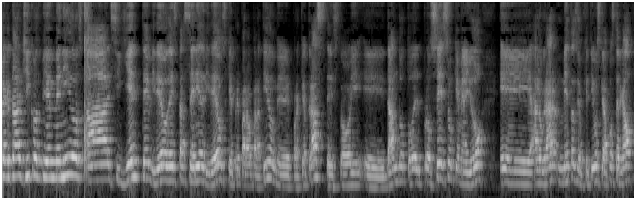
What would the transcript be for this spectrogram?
Hola, ¿qué tal chicos? Bienvenidos al siguiente video de esta serie de videos que he preparado para ti, donde por aquí atrás te estoy eh, dando todo el proceso que me ayudó eh, a lograr metas y objetivos que ha postergado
